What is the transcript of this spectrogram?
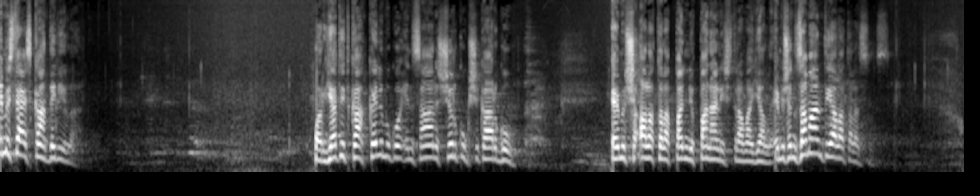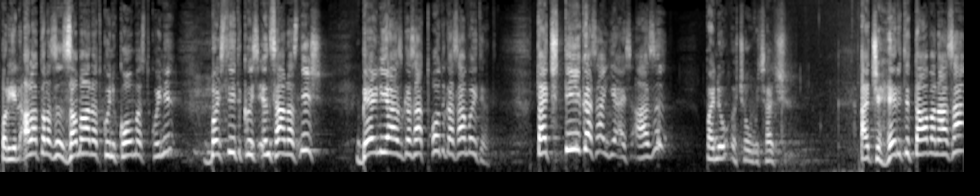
أمِس تہِ آسہِ کانٛہہ دٔلیٖلا اور ییٚتٮ۪تھ کانٛہہ کٔلمہٕ گوٚو اِنسان شِرکُک شِکار گوٚو أمِس چھُ اللہ تعالیٰ پنٕنہِ پناہ نِش ترٛاوان یَلہٕ أمِس چھَنہٕ زمانتٕے اللہ تعالیٰ سٕنٛز اور ییٚلہِ اللہ تعالیٰ سٕنٛز زمانت کُنہِ قومَس تہٕ کُنہِ بٔستی تہٕ کٲنٛسہِ اِنسانَس نِش بیلی آسہِ گژھان تھوٚد گژھان ؤتھِتھ تَتہِ چھِ تی گژھان یہِ اَسہِ آزٕ پنٛنیو أچھو وٕچھان چھِ اَتہِ چھُ ہیٚرِ تہِ تاوَن آسان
